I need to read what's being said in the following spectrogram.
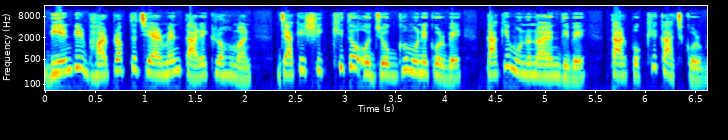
বিএনপির ভারপ্রাপ্ত চেয়ারম্যান তারেক রহমান যাকে শিক্ষিত ও যোগ্য মনে করবে, তাকে মনোনয়ন দিবে, তার পক্ষে কাজ করব।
